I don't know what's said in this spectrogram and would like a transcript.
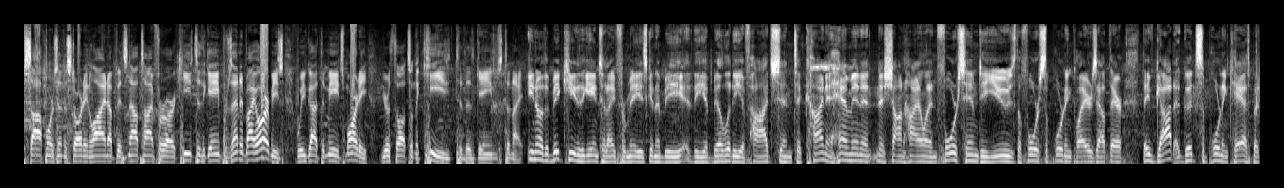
sophomores in the starting lineup. It's now time for our keys to the game presented by Arby's. We've got the meats. Marty, your thoughts on the key to the games tonight? You know, the big key to the game tonight for me is going to be the ability of Hodgson to kind of hem in at Nah'Shon Hyland and force him to use the four supporting players out there. They've got a good supporting cast, but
